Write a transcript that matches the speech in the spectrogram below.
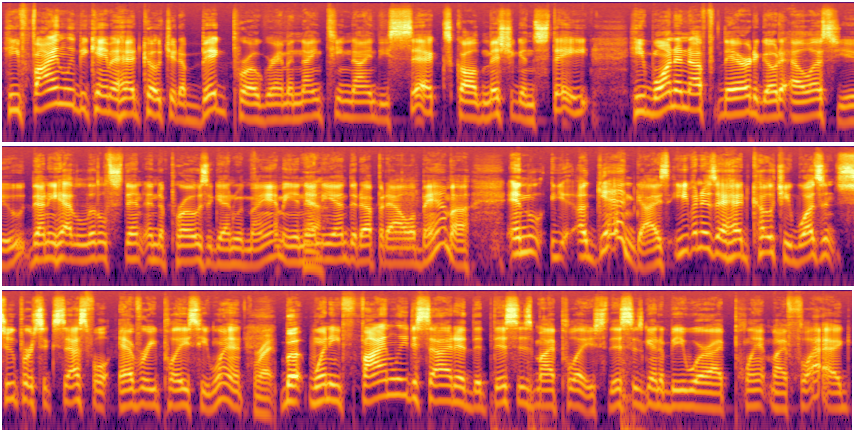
He finally became a head coach at a big program in 1996 called Michigan State. He won enough there to go to LSU. Then he had a little stint in the pros again with Miami, and then Yeah. he ended up at Alabama. And again, guys, even as a head coach, he wasn't super successful every place he went. Right. But when he finally decided that this is my place, this is going to be where I plant my flag,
